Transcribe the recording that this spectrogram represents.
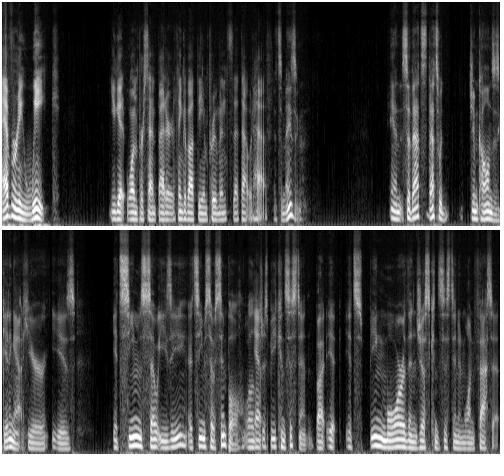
every week you get 1% better, think about the improvements that that would have. It's amazing. And so that's that's what Jim Collins is getting at here is it seems so easy, it seems so simple. Well, Yep. just be consistent, but it it's being more than just consistent in one facet.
